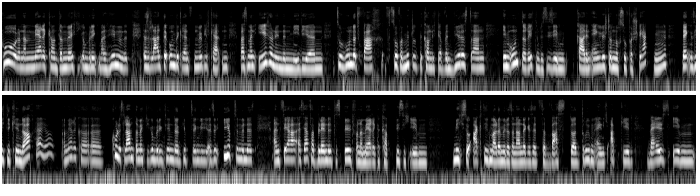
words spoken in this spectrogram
cool, und Amerika, und da möchte ich unbedingt mal hin, und das Land der unbegrenzten Möglichkeiten, was man eh schon in den Medien zu hundertfach so vermittelt bekommt. Ich glaube, wenn wir das dann im Unterricht, und das ist eben gerade in Englisch dann noch so verstärken, denken sich die Kinder auch, hey, ja, Amerika, äh, cooles Land, da möchte ich unbedingt hin, da gibt's irgendwie, also ich habe zumindest ein sehr, ein sehr verblendetes Bild von Amerika gehabt, bis ich eben mich so aktiv mal damit auseinandergesetzt habe, was dort drüben eigentlich abgeht, weil es eben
